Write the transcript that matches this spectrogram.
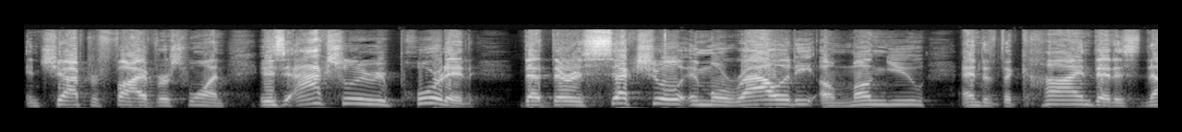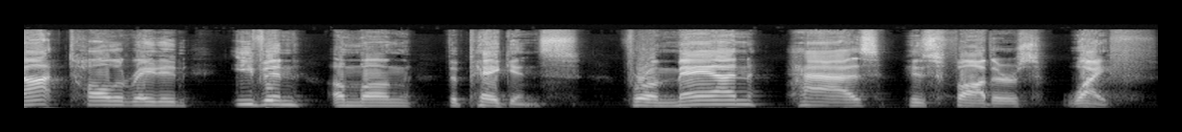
in chapter 5, verse 1, it is actually reported that there is sexual immorality among you and of the kind that is not tolerated even among the pagans. For a man has his father's wife.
